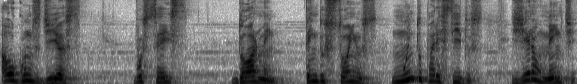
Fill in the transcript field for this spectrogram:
há alguns dias vocês dormem tendo sonhos muito parecidos. Geralmente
